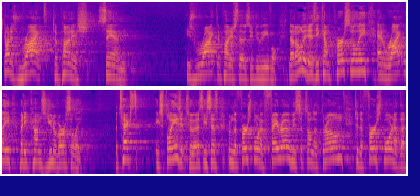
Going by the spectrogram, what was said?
God is right to punish sin. He's right to punish those who do evil. Not only does he come personally and rightly, but he comes universally. The text explains it to us. He says, From the firstborn of Pharaoh who sits on the throne to the firstborn of the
